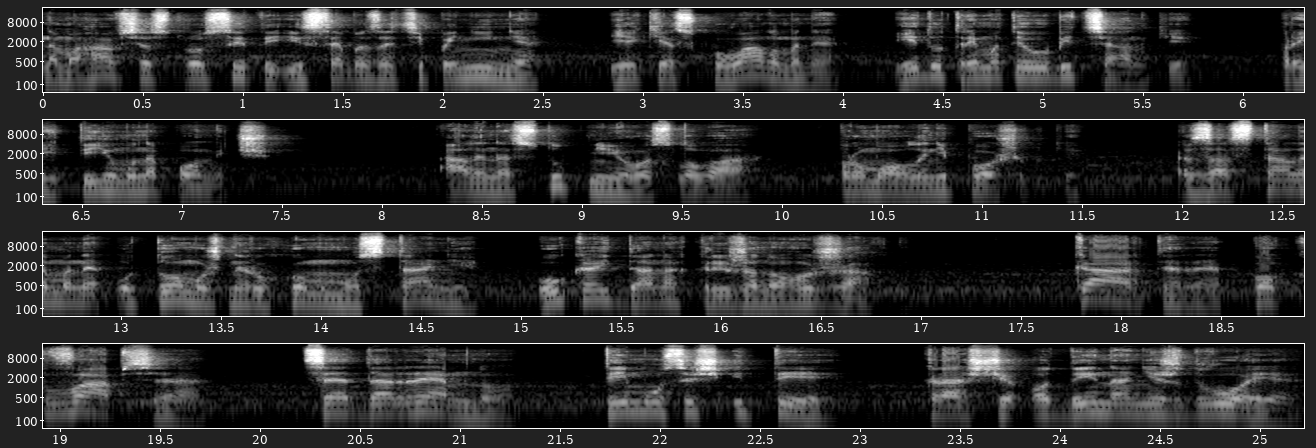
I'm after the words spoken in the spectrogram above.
намагався струсити із себе заціпеніння, яке скувало мене, і дотримати обіцянки, прийти йому на поміч. Але наступні його слова, промовлені пошепки, застали мене у тому ж нерухомому стані у кайданах крижаного жаху. Картере, поквапся. Це даремно. Ти мусиш іти. Краще один, аніж двоє.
